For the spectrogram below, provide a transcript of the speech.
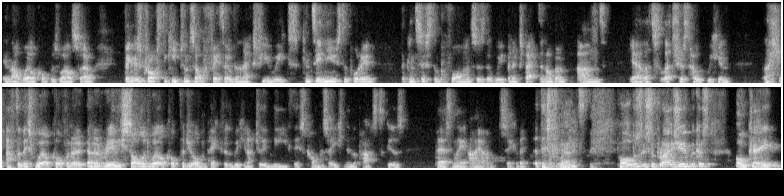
in that World Cup as well. So fingers crossed he keeps himself fit over the next few weeks, continues to put in the consistent performances that we've been expecting of him, and yeah, let's let's just hope we can. Like after this World Cup and a, and a really solid World Cup for Jordan Pickford, we can actually leave this conversation in the past because personally, I am sick of it at this point. Yeah. Paul, does it surprise you? Because okay,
